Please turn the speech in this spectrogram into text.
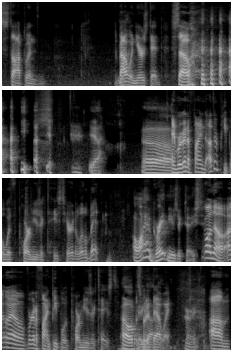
stopped when about Yeah. when yours did. So, yeah, yeah, yeah. Uh, and we're going to find other people with poor music taste here in a little bit. Oh, I have great music taste. Well, no, I, well, we're going to find people with poor music taste. Oh, Let's put it that it. way. All right. Um,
